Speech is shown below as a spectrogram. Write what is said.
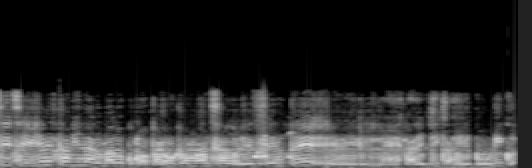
Sí, si bien está bien armado como para un romance adolescente, eh, las estadísticas del público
